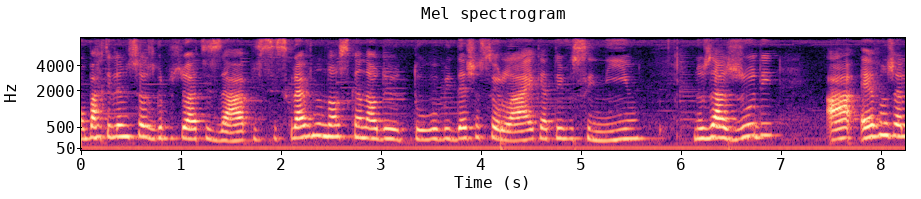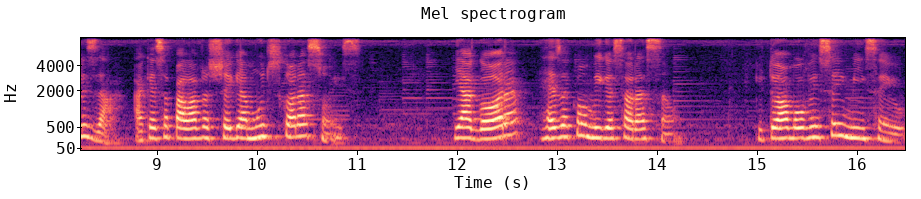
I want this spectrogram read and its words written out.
compartilha nos seus grupos do WhatsApp, se inscreve no nosso canal do YouTube, deixa seu like, ativa o sininho, nos ajude a evangelizar, a que essa palavra chegue a muitos corações. E agora, reza comigo essa oração. Que o teu amor vença em mim, Senhor.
